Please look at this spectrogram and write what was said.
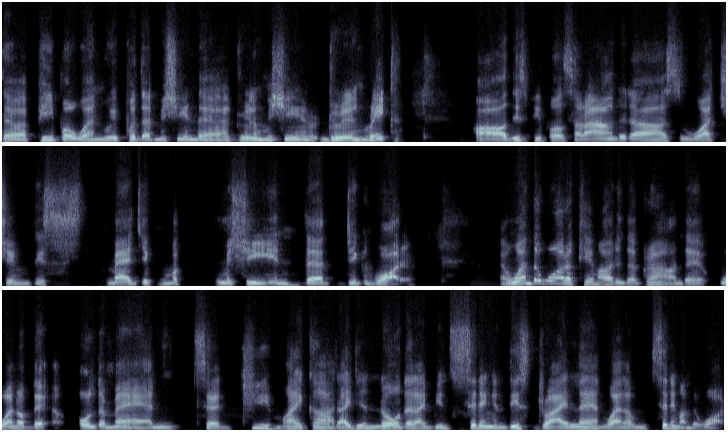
there were people when we put that machine there, drilling machine, drilling rig. All these people surrounded us, watching this magic ma- machine that digging water. And when the water came out in the ground, the, one of the older men said, Gee, my God, I didn't know that I've been sitting in this dry land while I'm sitting on the water.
